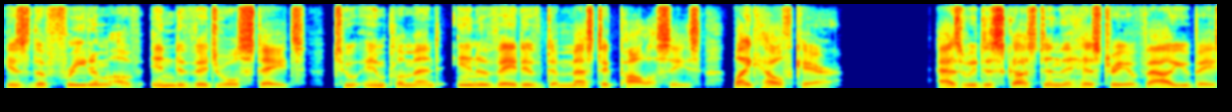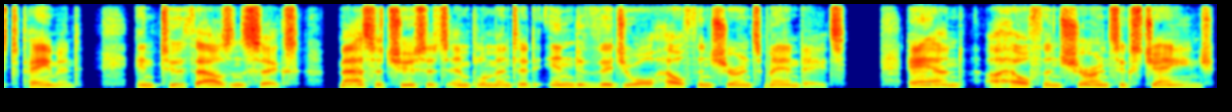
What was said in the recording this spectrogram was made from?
is the freedom of individual states to implement innovative domestic policies like health care. As we discussed in the history of value based payment, in 2006, Massachusetts implemented individual health insurance mandates and a health insurance exchange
